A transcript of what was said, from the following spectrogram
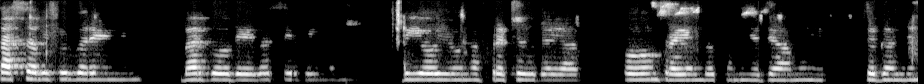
तस् विशुर्वरेण्यं भर्गो देवस्य धीमहि। धियो यो न प्रचोदयात्। ॐ त्र्यम्बकं यजामहे। सुगन्धिं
